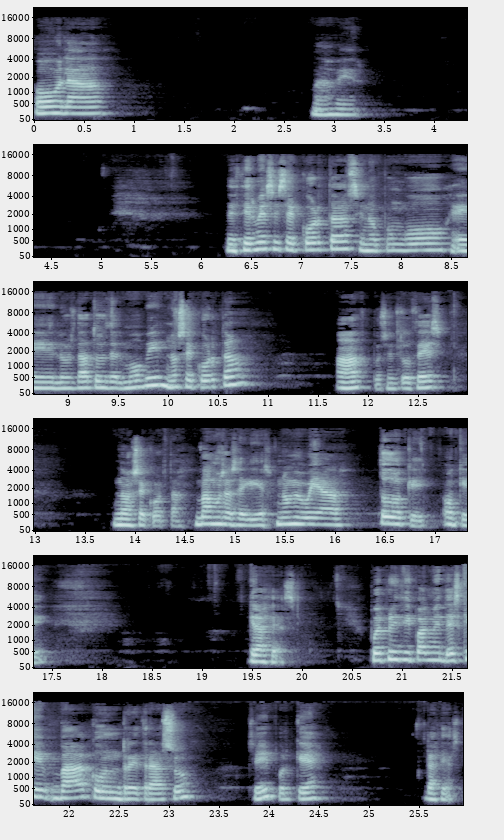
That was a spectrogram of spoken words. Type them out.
Hola. A ver. Decirme si se corta, si no pongo eh, los datos del móvil. ¿No se corta? Ah, pues entonces no se corta. Vamos a seguir. No me voy a... Todo ok. Ok. Gracias. Pues principalmente es que va con retraso. ¿Sí? ¿Por qué? Gracias.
